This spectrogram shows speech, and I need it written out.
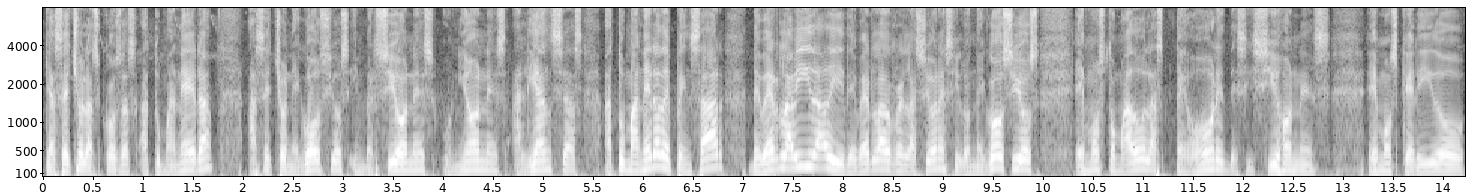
que has hecho las cosas a tu manera? Has hecho negocios, inversiones, uniones, alianzas, a tu manera de pensar, de ver la vida y de ver las relaciones y los negocios. Hemos tomado las peores decisiones, hemos querido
